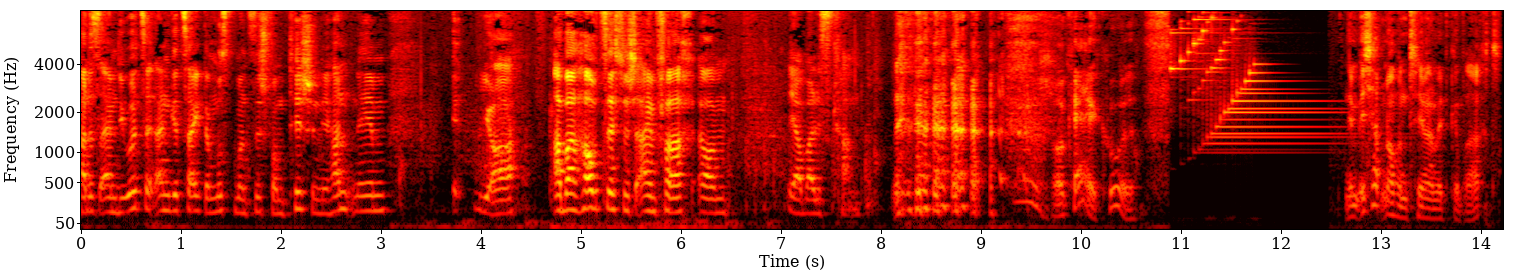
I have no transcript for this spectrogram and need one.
hat es einem die Uhrzeit angezeigt, dann musste man es nicht vom Tisch in die Hand nehmen. Ja, aber hauptsächlich einfach, ähm, ja, weil es kann. okay, cool. Ich habe noch ein Thema mitgebracht.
